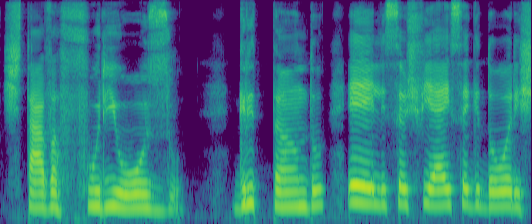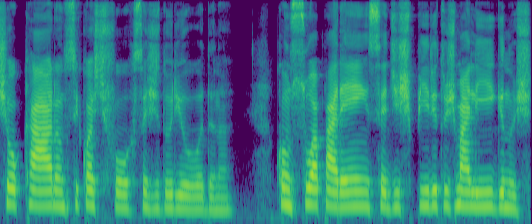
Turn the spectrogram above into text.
estava furioso Gritando, ele e seus fiéis seguidores chocaram-se com as forças de Duryodhana. Com sua aparência de espíritos malignos,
